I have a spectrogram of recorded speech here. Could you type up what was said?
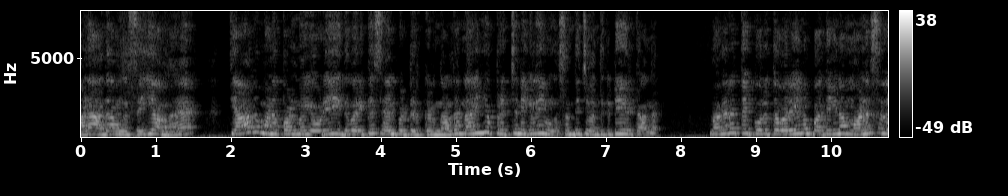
ஆனா அதை அவங்க செய்யாம தியாக மனப்பான்மையோடயே இதுவரைக்கும் செயல்பட்டு இருக்கிறதுனால தான் நிறைய பிரச்சனைகளை இவங்க சந்திச்சு வந்துகிட்டே இருக்காங்க. மகரத்தை பொறுத்தவரையிலும் பாத்தீங்கன்னா மனசுல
